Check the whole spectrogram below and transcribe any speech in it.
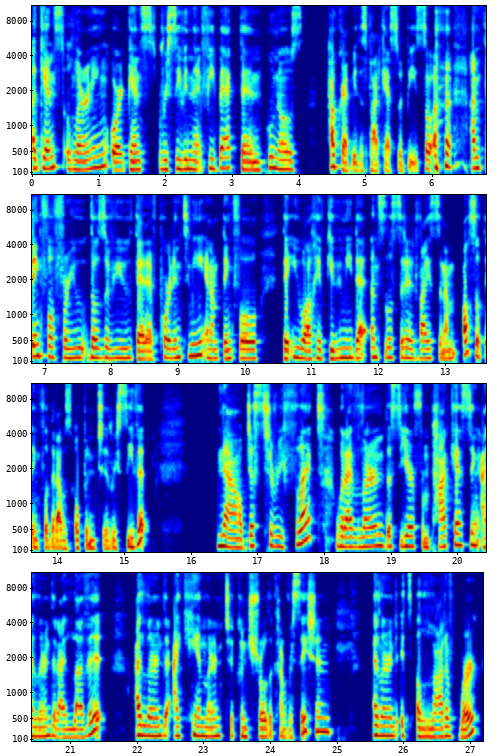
against learning or against receiving that feedback, then who knows how crappy this podcast would be. So I'm thankful for you, those of you that have poured into me, and I'm thankful that you all have given me that unsolicited advice. And I'm also thankful that I was open to receive it. Now, just to reflect what I've learned this year from podcasting, I learned that I love it. I learned that I can learn to control the conversation. I learned it's a lot of work,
